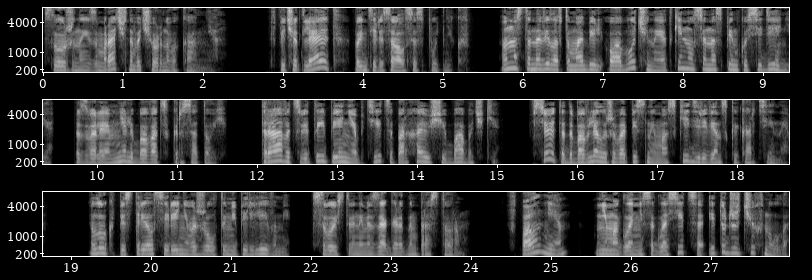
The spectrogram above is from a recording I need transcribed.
сложенный из мрачного черного камня. «Впечатляет?» — поинтересовался спутник. Он остановил автомобиль у обочины и откинулся на спинку сиденья, позволяя мне любоваться красотой. Травы, цветы, пение птицы, порхающие бабочки. Все это добавляло живописные мазки деревенской картины. Лук пестрел сиренево-желтыми переливами, свойственными загородным просторам. «Вполне», — не могла не согласиться и тут же чихнула,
